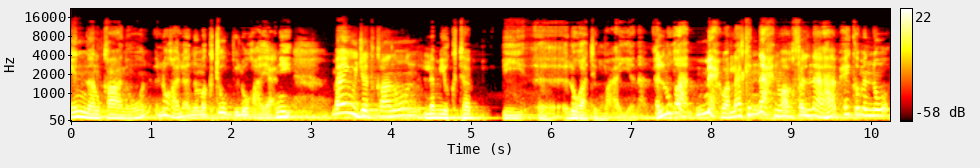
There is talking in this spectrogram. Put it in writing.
إن القانون لغة لأنه مكتوب بلغة. يعني ما يوجد قانون لم يكتب بلغة معينة. اللغة محور لكن نحن أغفلناها بحكم أنه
